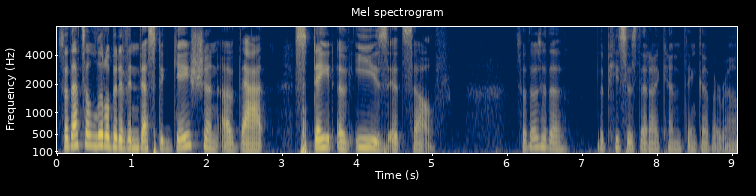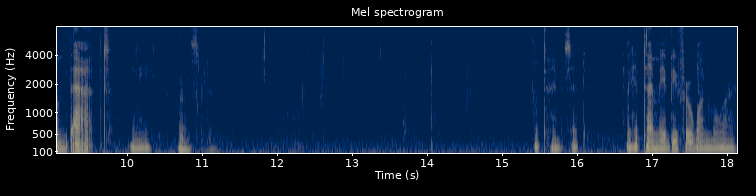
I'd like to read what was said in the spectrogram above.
So that's a little bit of investigation of that state of ease itself. So those are the, the pieces that I can think of around that. Any? That's good. What time is it? We have time maybe for one more.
